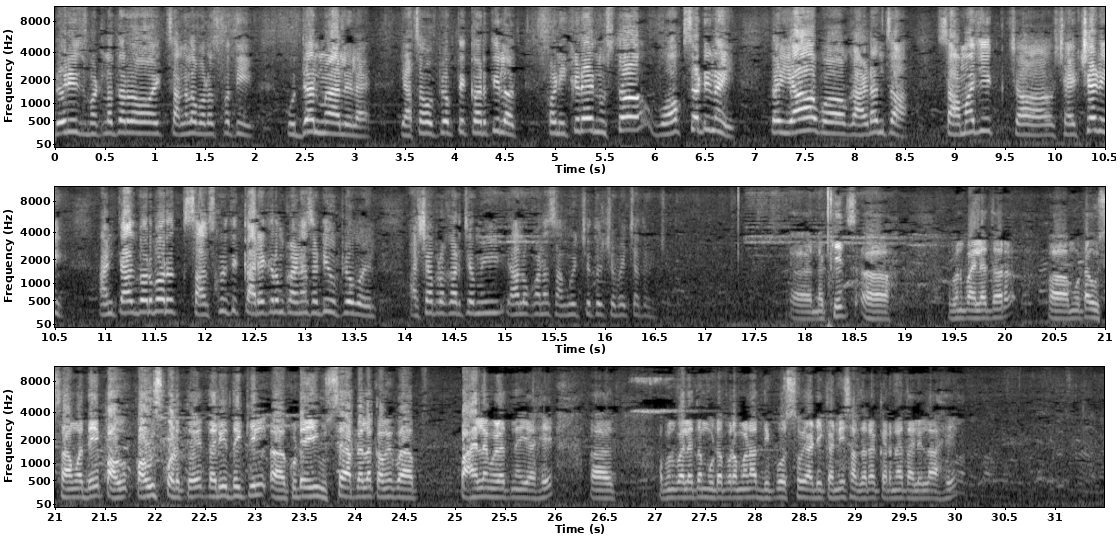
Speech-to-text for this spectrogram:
बेरीज म्हटलं तर एक चांगलं वनस्पती उद्यान मिळालेलं आहे. याचा उपयोग ते करतीलच. पण इकडे नुसतं वॉकसाठी नाही तर या गार्डनचा सामाजिक श- शैक्षणिक आणि त्याचबरोबर सांस्कृतिक कार्यक्रम करण्यासाठी उपयोग होईल अशा प्रकारच्या मी या लोकांना सांगू इच्छितो शुभेच्छा देऊ इच्छितो. नक्कीच आपण पाहिलं तर मोठ्या उत्साहामध्ये पाऊ- पाऊस पडतोय तरी देखील कुठेही उत्साह आपल्याला कमी पा- पाहायला मिळत नाही आहे. आपण पाहिलं तर मोठ्या प्रमाणात दीपोत्सव या ठिकाणी साजरा करण्यात आलेला आहे.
